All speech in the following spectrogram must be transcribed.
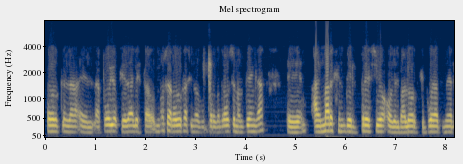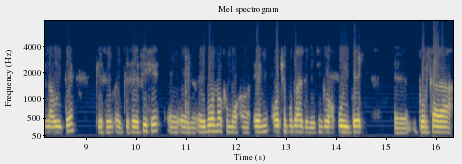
o que el apoyo que da el Estado no se reduzca, sino por el contrario se mantenga eh, al margen del precio o del valor que pueda tener la UIT, que se, eh, que se fije el, el, bono como en 8.75 UIT por cada,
